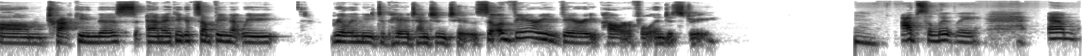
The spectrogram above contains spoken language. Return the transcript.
um, tracking this, and I think it's something that we really need to pay attention to. So a very very powerful industry. Hmm, absolutely. Um,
